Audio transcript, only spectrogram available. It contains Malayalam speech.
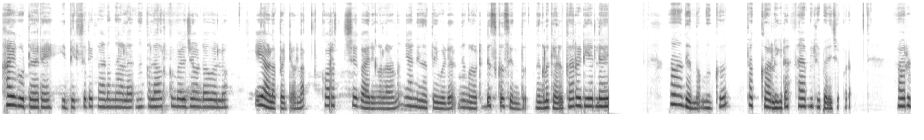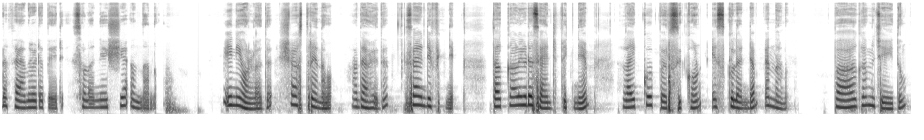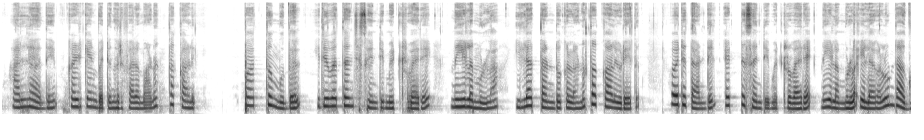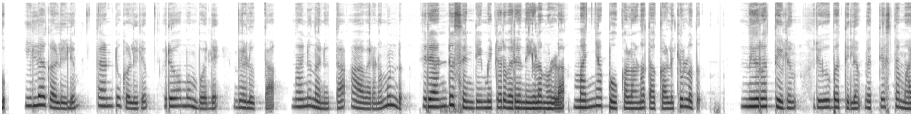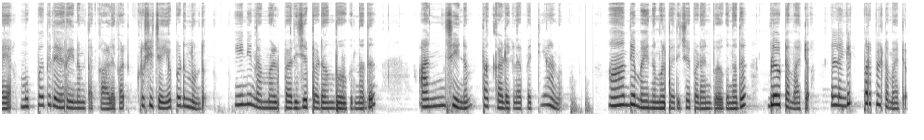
ഹായ് കൂട്ടുകാരെ ഈ പിക്ചറിൽ കാണുന്ന ആൾ നിങ്ങൾക്ക് എല്ലാവർക്കും പരിചയം ഉണ്ടാവുമല്ലോ. ഇയാളെ പറ്റിയുള്ള കുറച്ച് കാര്യങ്ങളാണ് ഞാൻ ഇന്നത്തെ വീഡിയോ നിങ്ങളോട് ഡിസ്കസ് ചെയ്യുന്നത്. നിങ്ങൾ കേൾക്കാൻ റെഡിയല്ലേ ആദ്യം നമുക്ക് തക്കാളിയുടെ ഫാമിലി പരിചയപ്പെടാം. അവരുടെ ഫാമിലിയുടെ പേര് സൊളനേഷ്യ എന്നാണ്. ഇനിയുള്ളത് ശാസ്ത്രീയ നാമം അതായത് സയന്റിഫിക് നെയിം തക്കാളിയുടെ സയന്റിഫിക് നെയിം ലൈക്കോപെർസിക്കോൺ എസ്കുലൻഡം എന്നാണ്. പാകം ചെയ്തും അല്ലാതെയും കഴിക്കാൻ പറ്റുന്ന ഒരു ഫലമാണ് തക്കാളി. പത്ത് മുതൽ ഇരുപത്തഞ്ച് സെന്റിമീറ്റർ വരെ നീളമുള്ള ഇലത്തണ്ടുകളാണ് തക്കാളിയുടേത്. ഒരു തണ്ടിൽ എട്ട് സെന്റിമീറ്റർ വരെ നീളമുള്ള ഇലകൾ ഉണ്ടാകും. ഇലകളിലും തണ്ടുകളിലും രോമം പോലെ വെളുത്ത നനുനനുത്ത ആവരണമുണ്ട്. രണ്ട് സെന്റിമീറ്റർ വരെ നീളമുള്ള മഞ്ഞപ്പൂക്കളാണ് തക്കാളിക്കുള്ളത്. നിറത്തിലും രൂപത്തിലും വ്യത്യസ്തമായ മുപ്പതിലേറെ ഇനം തക്കാളികൾ കൃഷി ചെയ്യപ്പെടുന്നുണ്ട്. ഇനി നമ്മൾ പരിചയപ്പെടാൻ പോകുന്നത് അഞ്ചിനം തക്കാളികളെ പറ്റിയാണ്. ആദ്യമായി നമ്മൾ പരിചയപ്പെടാൻ പോകുന്നത് ബ്ലൂ ടൊമാറ്റോ അല്ലെങ്കിൽ പർപ്പിൾ ടൊമാറ്റോ.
